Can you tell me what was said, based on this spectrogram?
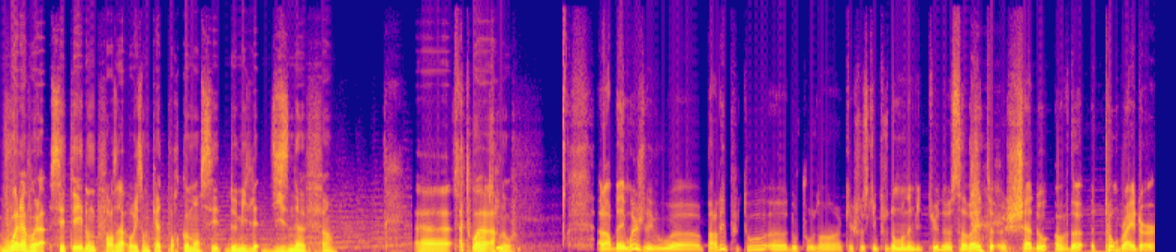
voilà, voilà. C'était donc Forza Horizon 4 pour commencer 2019. Euh, à toi, Arnaud. Alors, ben, moi, je vais vous euh, parler plutôt euh, d'autre chose, hein, quelque chose qui est plus dans mon habitude. Ça va être euh, Shadow of the Tomb Raider.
